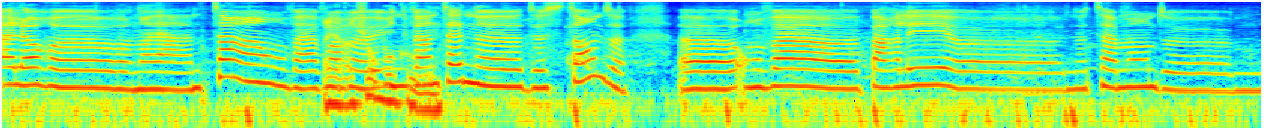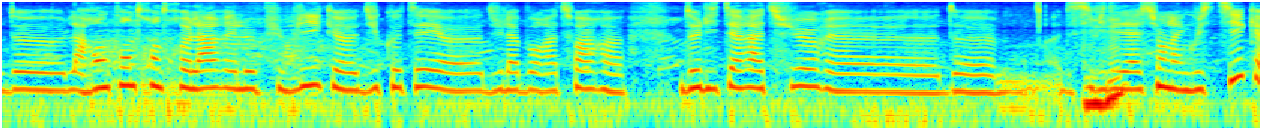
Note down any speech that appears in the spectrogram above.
Alors, euh, on en a un tas. Hein. On va avoir euh, une vingtaine euh, de stands. on va parler notamment de, la rencontre entre l'art et le public du côté du laboratoire de littérature de, de civilisation mhm. linguistique.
